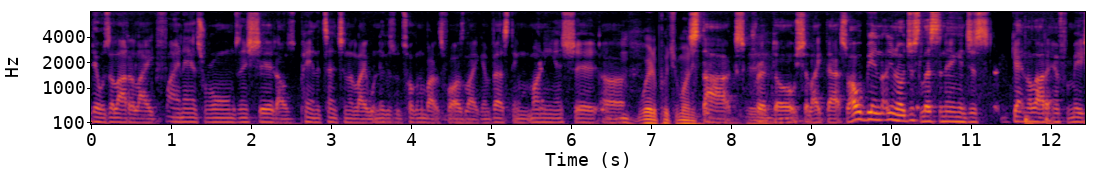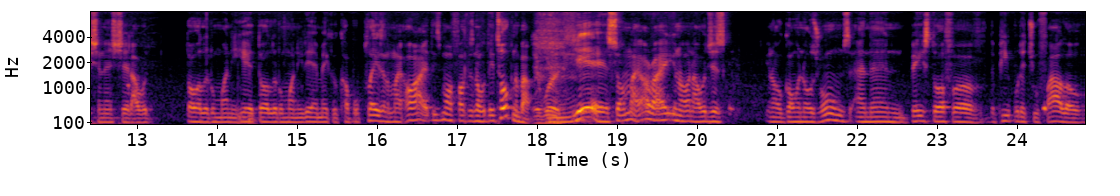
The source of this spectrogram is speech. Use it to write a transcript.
there was a lot of like finance rooms and shit. I was paying attention to like what niggas were talking about as far as like investing money and shit. Uh, Where to put your money? stocks, crypto, shit like that. So I would be, in, you know, just listening and just getting a lot of information and shit. I would throw a little money here, throw a little money there, make a couple plays, and I'm like, all right, these motherfuckers know what they're talking about. It works. Yeah, so I'm like, all right, you know, and I would just, you know, go in those rooms, and then based off of the people that you follow,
